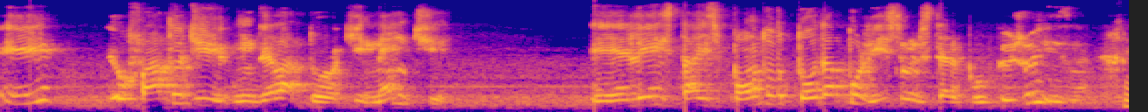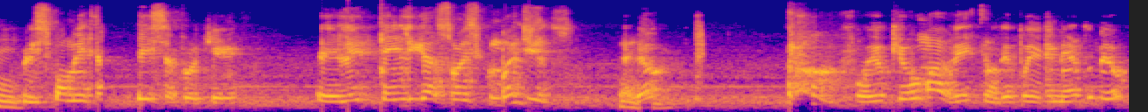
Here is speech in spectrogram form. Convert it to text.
e o fato de um delator que mente, ele está expondo toda a polícia, o Ministério Público e o juiz, né? Principalmente a polícia, porque ele tem ligações com bandidos, entendeu? Foi o que uma vez, tem um depoimento meu,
